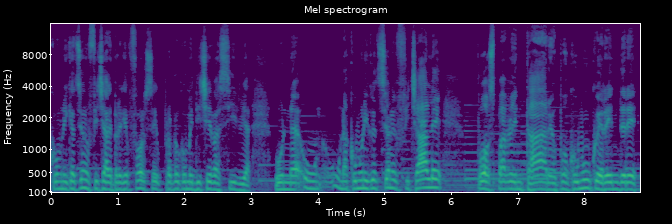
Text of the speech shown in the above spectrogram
comunicazione ufficiale, perché forse proprio come diceva Silvia, un, un, una comunicazione ufficiale può spaventare o può comunque rendere,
